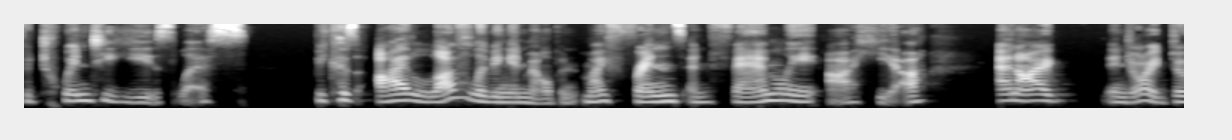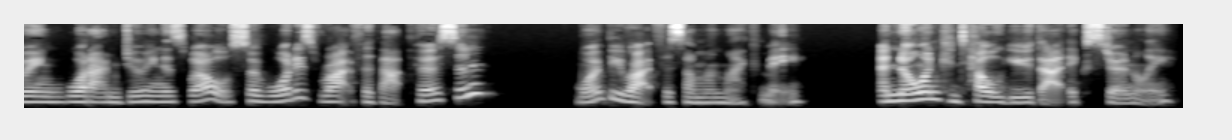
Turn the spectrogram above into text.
for 20 years less, because I love living in Melbourne. My friends and family are here, and I enjoy doing what I'm doing as well. So, what is right for that person won't be right for someone like me. And no one can tell you that externally.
